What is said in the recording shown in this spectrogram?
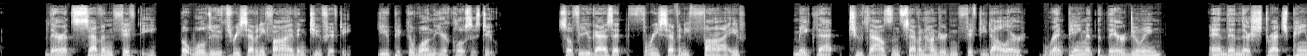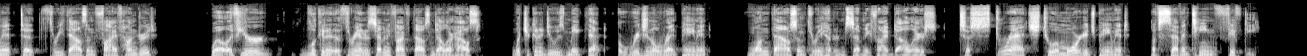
They're at 750, but we'll do 375 and 250. You pick the one that you're closest to. So for you guys at 375, make that $2,750 rent payment that they're doing and then their stretch payment to 3500 well if you're looking at a $375,000 house what you're going to do is make that original rent payment $1,375 to stretch to a mortgage payment of 1,750.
